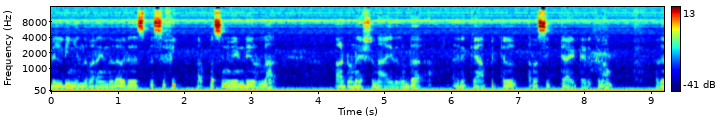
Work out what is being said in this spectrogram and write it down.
building എന്ന് പറയുന്നത് ഒരു സ്പെസിഫിക് പർപ്പസിന് വേണ്ടിയുള്ള ആ ഡൊണേഷൻ ആയതുകൊണ്ട് അതിന് ക്യാപിറ്റൽ റെസിപ്റ്റ് ആയിട്ട് എടുക്കണം. അത്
